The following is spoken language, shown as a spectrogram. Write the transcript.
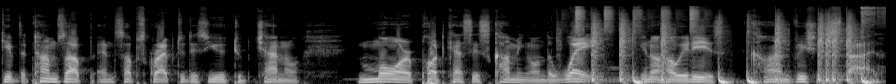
give the thumbs up and subscribe to this YouTube channel. More podcast is coming on the way. You know how it is, Khan Vision style.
